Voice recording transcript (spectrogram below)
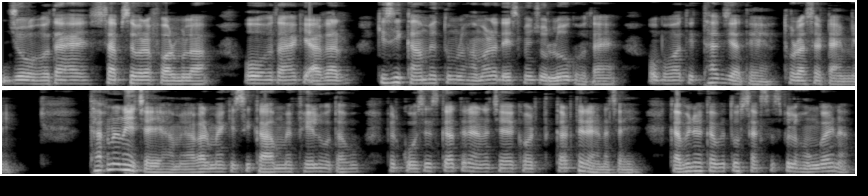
जो होता है सबसे बड़ा फॉर्मूला, वो होता है कि अगर किसी काम में तुम, हमारे देश में जो लोग होता है, वो बहुत ही थक जाते हैं थोड़ा सा टाइम में। थकना नहीं चाहिए हमें। अगर मैं किसी काम में फेल होता हूँ, फिर कोशिश करते रहना चाहिए करते रहना चाहिए। कभी ना कभी तो सक्सेसफुल होंगे ही ना।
